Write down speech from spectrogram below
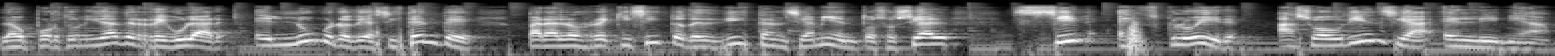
la oportunidad de regular el número de asistentes para los requisitos de distanciamiento social sin excluir a su audiencia en línea.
